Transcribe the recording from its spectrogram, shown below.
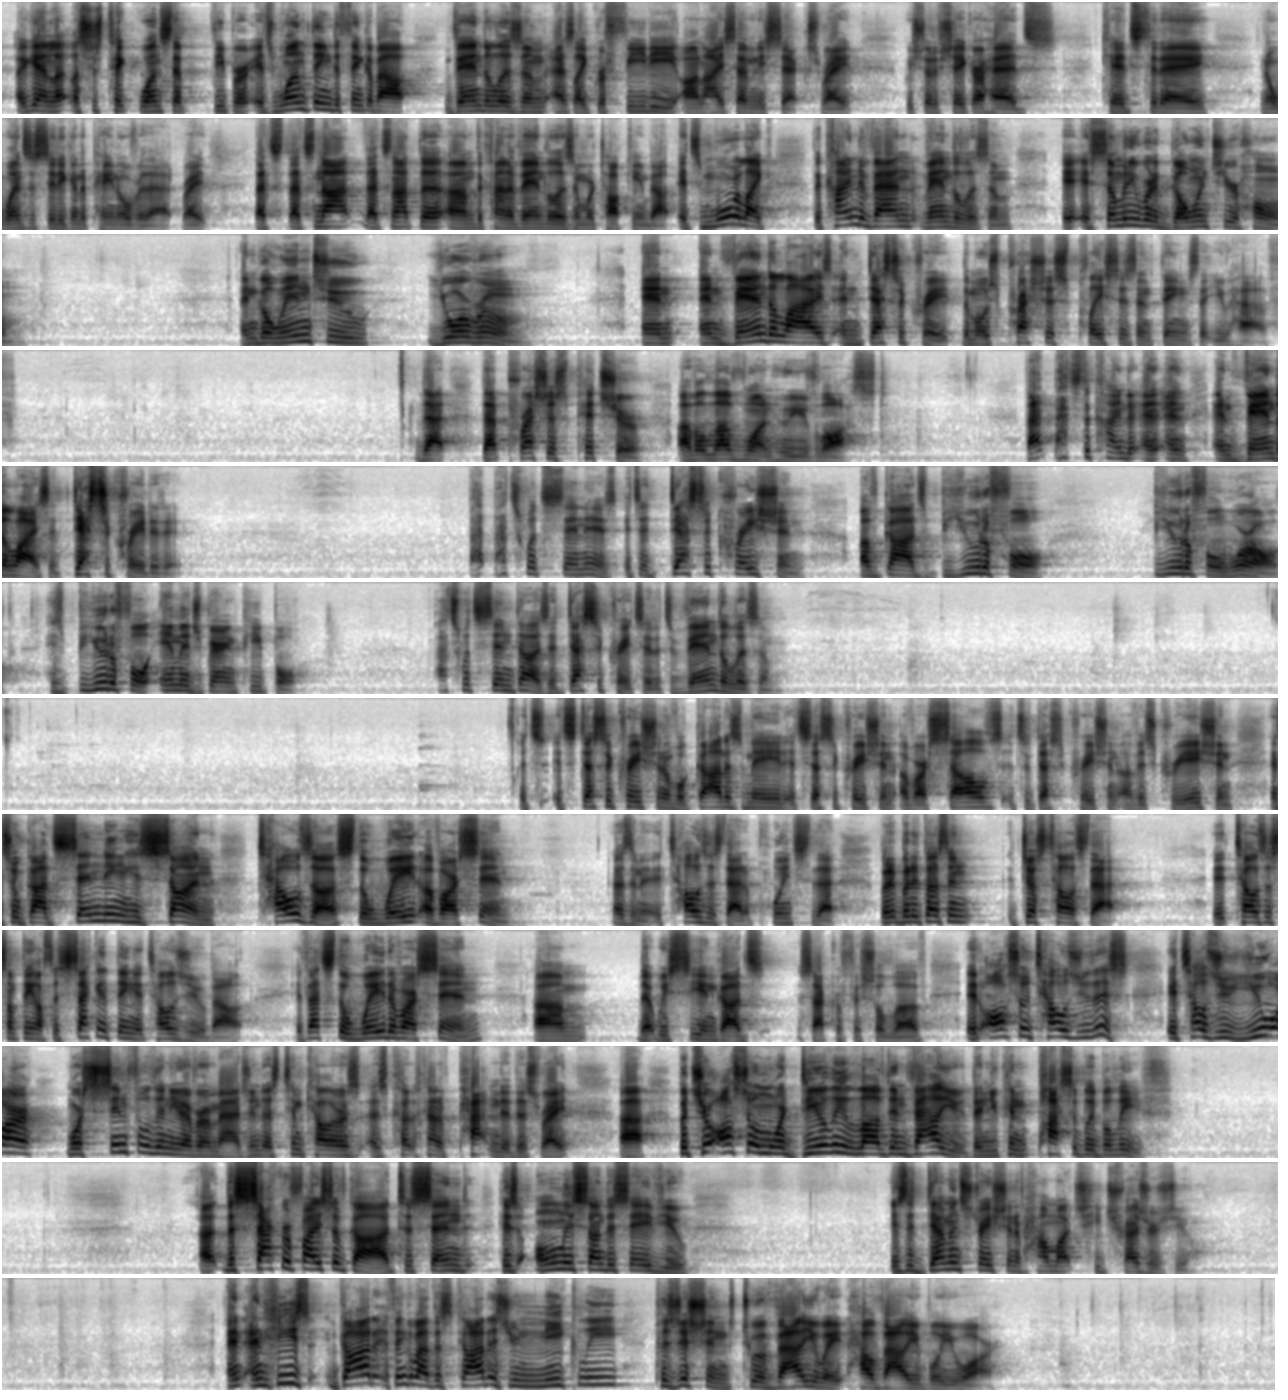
again, let, us just take one step deeper. It's one thing to think about vandalism as like graffiti on I 76, right? We should have shake our heads. Kids today, you know, when's the city going to paint over that, right? That's, that's not, that's not the, um, the kind of vandalism we're talking about. It's more like the kind of van- vandalism if somebody were to go into your home and go into your room and, and vandalize and desecrate the most precious places and things that you have. That, that precious picture of a loved one who you've lost. That, that's the kind of, and, and, and vandalize it, desecrated it. That, that's what sin is. It's a desecration of God's beautiful, beautiful world, his beautiful image bearing people. That's what sin does. It desecrates it, it's vandalism. It's, it's desecration of what God has made. It's desecration of ourselves. It's a desecration of His creation. And so, God sending His Son tells us the weight of our sin, doesn't it? It tells us that. It points to that. But, but it doesn't just tell us that. It tells us something else. The second thing it tells you about, if that's the weight of our sin um, that we see in God's sacrificial love, it also tells you this it tells you you are more sinful than you ever imagined, as Tim Keller has, has kind of patented this, right? Uh, but you're also more dearly loved and valued than you can possibly believe. Uh, the sacrifice of God to send his only son to save you is a demonstration of how much he treasures you. And, and he's, God, think about this, God is uniquely positioned to evaluate how valuable you are.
